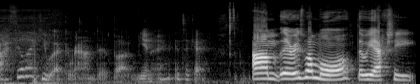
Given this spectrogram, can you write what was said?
I feel like you work around it, but you know, it's okay. Um, there is one more that we actually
